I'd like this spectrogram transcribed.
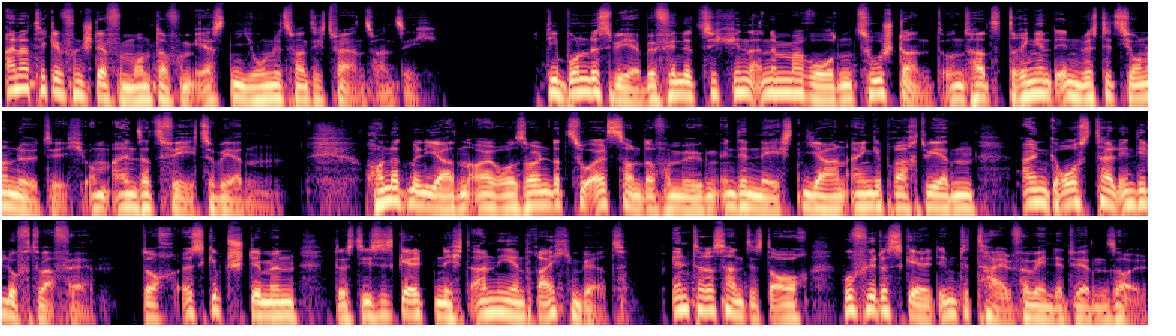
Ein Artikel von Steffen Munter vom 1. Juni 2022. Die Bundeswehr befindet sich in einem maroden Zustand und hat dringend Investitionen nötig, um einsatzfähig zu werden. 100 Milliarden Euro sollen dazu als Sondervermögen in den nächsten Jahren eingebracht werden, ein Großteil in die Luftwaffe. Doch es gibt Stimmen, dass dieses Geld nicht annähernd reichen wird. Interessant ist auch, wofür das Geld im Detail verwendet werden soll.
